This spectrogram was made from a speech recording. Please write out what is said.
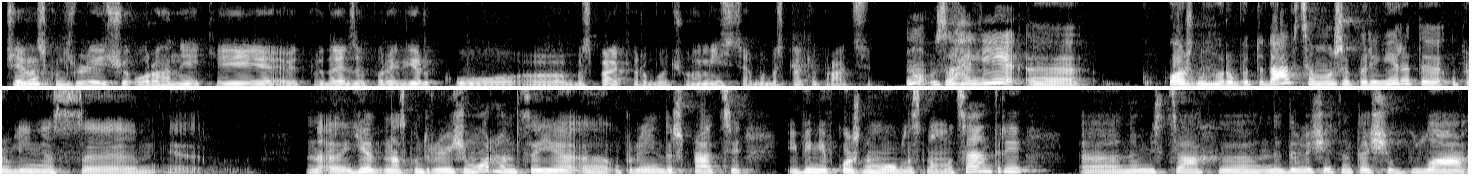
Чи є в нас контролюючі органи, які відповідають за перевірку е, безпеки робочого місця або безпеки праці? Ну, взагалі, е, кожного роботодавця може перевірити управління з. Е, Є в нас контролюючим органом, це є е, управління держпраці, і він є в кожному обласному центрі е, на місцях, не дивлячись на те, що була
